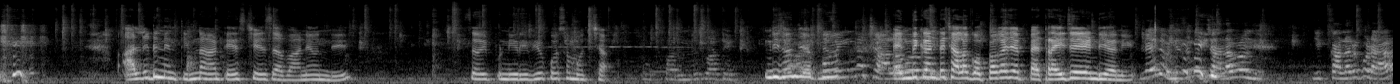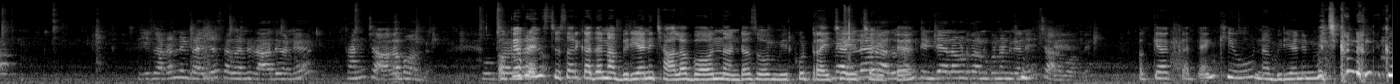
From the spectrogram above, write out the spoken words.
ఆల్రెడీ నేను తిన్నా టేస్ట్ చేసా బాగానే ఉంది. సో ఇప్పుడు నీ రివ్యూ కోసం వచ్చా. నిజం చెప్పు. ఎందుకంటే చాలా గొప్పగా చెప్పా. ట్రై చేయండి అని. లేదు నిజంగా చాలా బాగుంది. ఈ కలర్ కూడా ఈ కలర్ నేను ట్రై చేస్తా కానీ రాదు కానీ కానీ చాలా బాగుంది. ఓకే ఫ్రెండ్స్ చూసారు కదా నా బిర్యానీ చాలా బాగుందంట సో మీరు కూడా ట్రై చేయొచ్చు అయితే. కానీ తింటే ఎలా ఉంటుంది అనుకున్నాను కానీ చాలా బాగుంది. ఓకే అక్క థ్యాంక్ యూ నా బిర్యానీని మెచ్చుకున్నందుకు.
